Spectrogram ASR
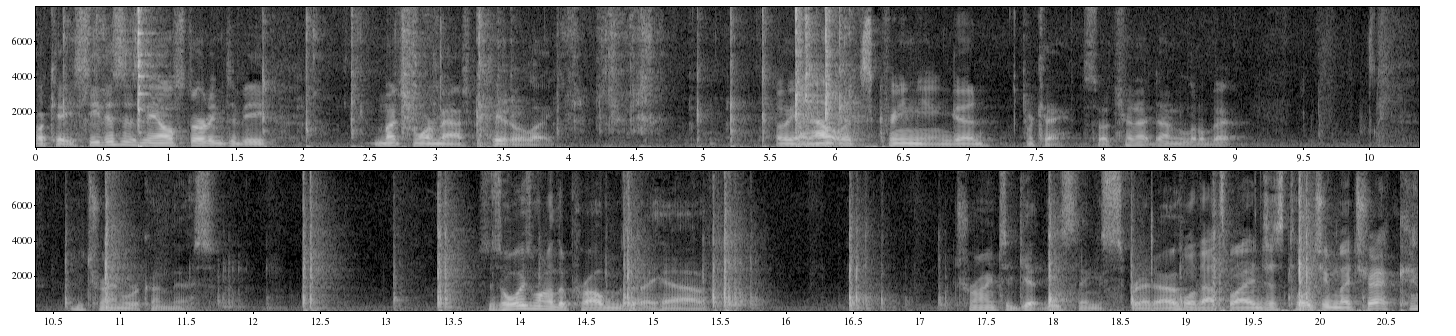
Okay, see, this is now starting to be much more mashed potato like. Oh yeah, now it looks creamy and good. Okay, so turn that down a little bit. Let me try and work on this. This is always one of the problems that I have trying to get these things spread out. Well, that's why I just told you my trick.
